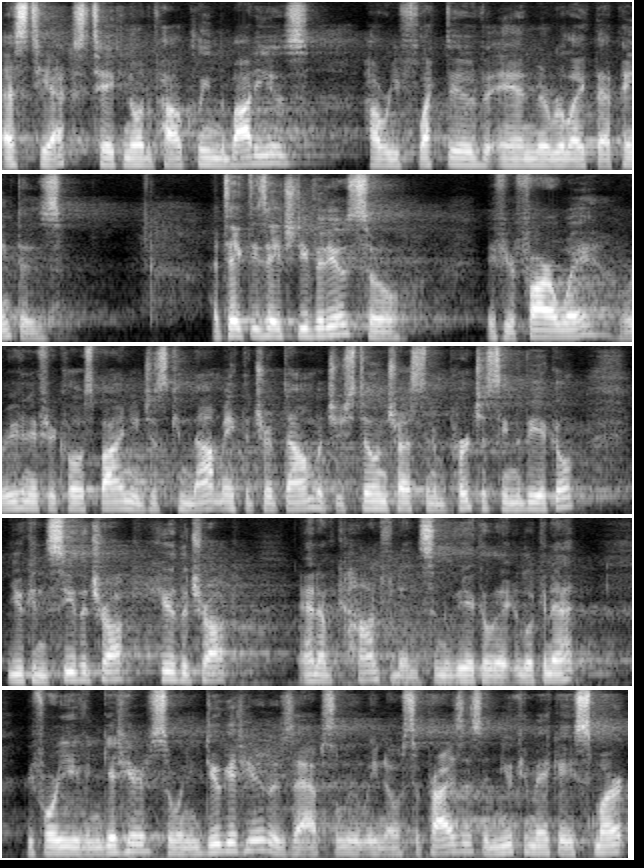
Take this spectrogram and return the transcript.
STX, take note of how clean the body is, how reflective and mirror-like that paint is. I take these HD videos so if you're far away, or even if you're close by and you just cannot make the trip down, but you're still interested in purchasing the vehicle, you can see the truck, hear the truck, and have confidence in the vehicle that you're looking at before you even get here. So when you do get here, there's absolutely no surprises, and you can make a smart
